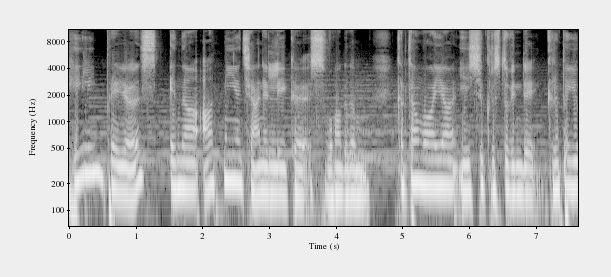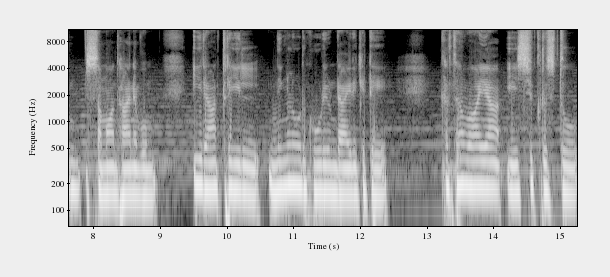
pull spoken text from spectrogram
ഹീലിംഗ് പ്രേയേഴ്സ് എന്ന ആത്മീയ ചാനലിലേക്ക് സ്വാഗതം. കർത്താവായ യേശു ക്രിസ്തുവിന്റെ കൃപയും സമാധാനവും ഈ രാത്രിയിൽ നിങ്ങളോട് കൂടെ ഉണ്ടായിരിക്കട്ടെ. കർത്താവായ യേശു ക്രിസ്തു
